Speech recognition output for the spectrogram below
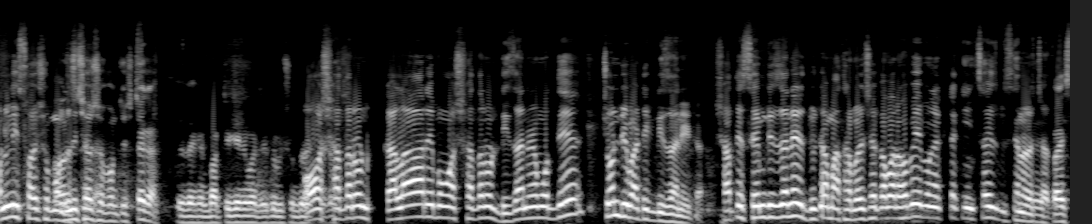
অনলি ছয়শো অনলি পঞ্চাশ ছয়শো পঞ্চাশ টাকা। এই দেখেন বাটিকের মাঝে খুবই সুন্দর অসাধারণ কালার এবং অসাধারণ ডিজাইনের মধ্যে চন্ডি বাটিক ডিজাইন এটা। সাথে সেম ডিজাইনের দুইটা মাথা বালিশের কাভার হবে এবং একটা কিং সাইজ বিছানার চাদর। প্রাইস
